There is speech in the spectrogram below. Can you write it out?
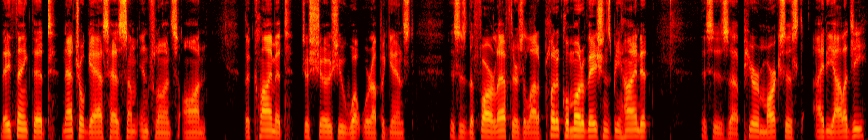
they think that natural gas has some influence on the climate just shows you what we're up against. This is the far left. There's a lot of political motivations behind it. This is uh, pure Marxist ideology.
